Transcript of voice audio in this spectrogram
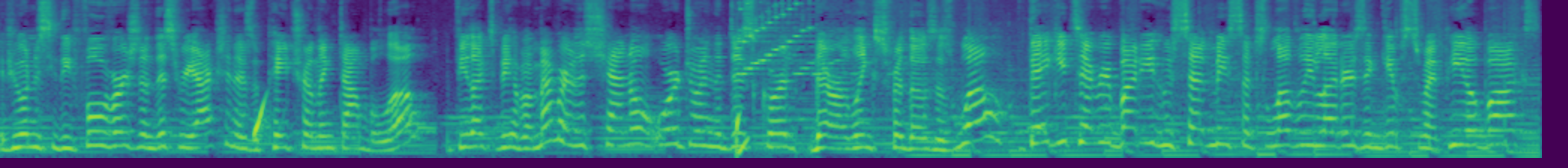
If you want to see the full version of this reaction, there's a Patreon link down below. If you'd like to become a member of this channel or join the Discord, there are links for those as well. Thank you to everybody who sent me such lovely letters and gifts to my P.O. box.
